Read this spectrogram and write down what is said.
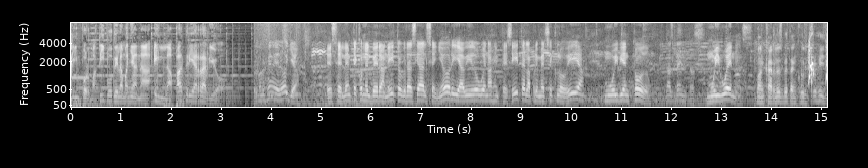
del informativo de la mañana en La Patria Radio. Jorge Bedoya. Excelente con el veranito, gracias al Señor, y ha habido buena gentecita, la primer ciclovía, muy bien todo. Las ventas. Muy buenas. Juan Carlos Betancourt Trujillo.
